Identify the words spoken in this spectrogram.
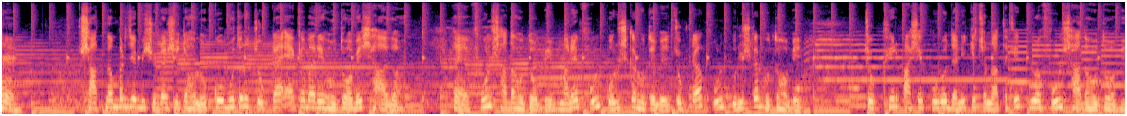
হ্যাঁ। সাত নম্বর যে বিষয়টা, সেটা হলো কবুতরের চোখটা একেবারে হতে হবে সাদা। হ্যাঁ ফুল সাদা হতে হবে মানে ফুল পরিষ্কার হতে হবে, চোখটা ফুল পরিষ্কার হতে হবে। চোখের পাশে কোনো জানি কিছু না থাকে, পুরো ফুল সাদা হতে হবে।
